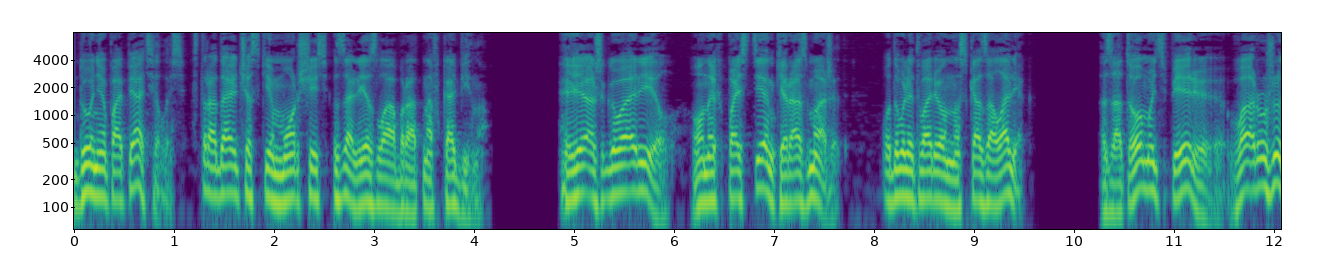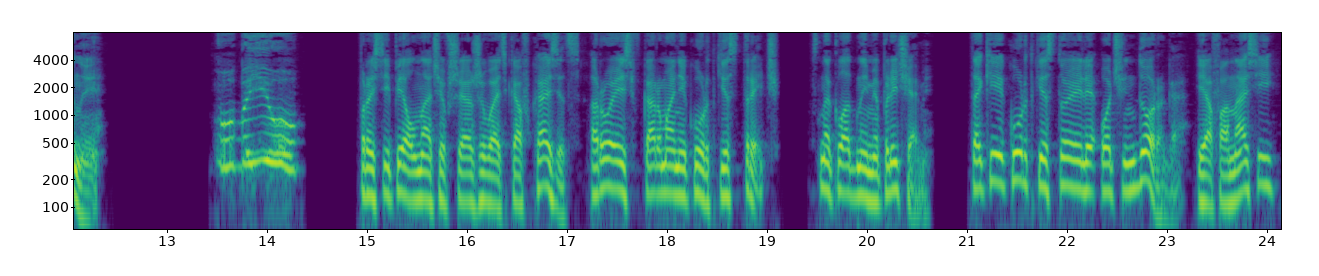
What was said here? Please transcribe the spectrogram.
Дуня попятилась, страдальчески морщись, залезла обратно в кабину. «Я ж говорил, он их по стенке размажет», — удовлетворенно сказал Олег. «Зато мы теперь вооружены». «Убью!» — просипел начавший оживать кавказец, роясь в кармане куртки стретч с накладными плечами. Такие куртки стоили очень дорого, и Афанасий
